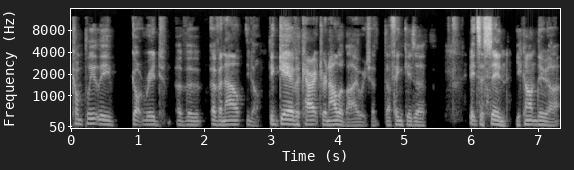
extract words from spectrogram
completely got rid of a of an out. You know, they gave a character an alibi, which I, I think is a it's a sin. You can't do that.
